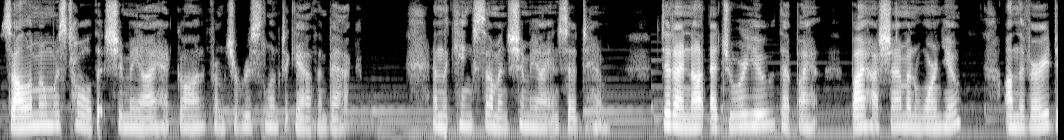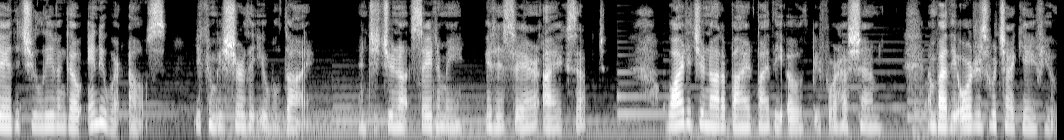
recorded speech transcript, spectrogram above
Solomon was told that Shimei had gone from Jerusalem to Gath and back. And the king summoned Shimei and said to him, Did I not adjure you that by, by Hashem and warn you, on the very day that you leave and go anywhere else, you can be sure that you will die? And did you not say to me, It is fair, I accept? Why did you not abide by the oath before Hashem and by the orders which I gave you?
